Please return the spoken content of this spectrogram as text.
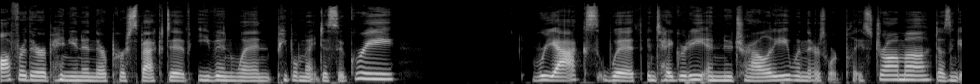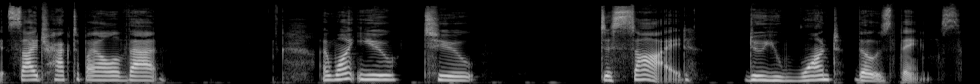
offer their opinion and their perspective, even when people might disagree, reacts with integrity and neutrality when there's workplace drama, doesn't get sidetracked by all of that. I want you to decide do you want those things?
